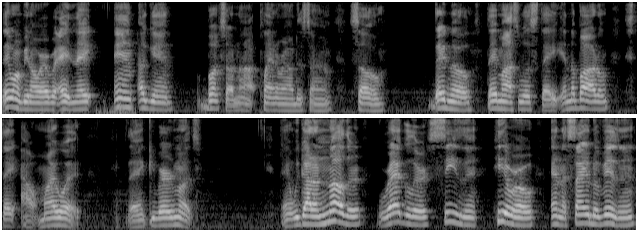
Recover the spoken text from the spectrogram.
they won't be nowhere but eight and eight. And again, Bucks are not playing around this time. So they know they might as well stay in the bottom, stay out my way. Thank you very much. And we got another regular season hero in the same division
